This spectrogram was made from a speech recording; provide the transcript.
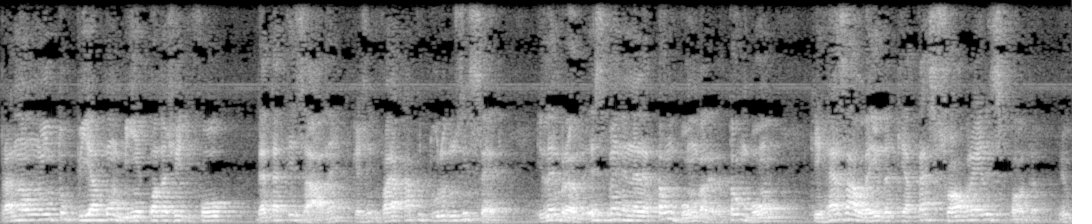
para não entupir a bombinha quando a gente for detetizar, né? Porque a gente vai à captura dos insetos. E lembrando, esse veneno é tão bom, galera, tão bom, que reza a lenda que até sogra ele espanta, viu?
